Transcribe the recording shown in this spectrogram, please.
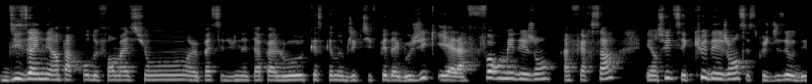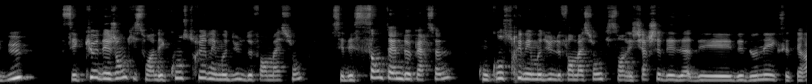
designer un parcours de formation, euh, passer d'une étape à l'autre, qu'est-ce qu'un objectif pédagogique, et elle a formé des gens à faire ça. Et ensuite, c'est que des gens, c'est ce que je disais au début, c'est que des gens qui sont allés construire les modules de formation. C'est des centaines de personnes qui ont construit les modules de formation, qui sont allés chercher des, des données, etc.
